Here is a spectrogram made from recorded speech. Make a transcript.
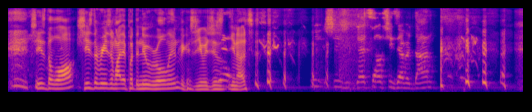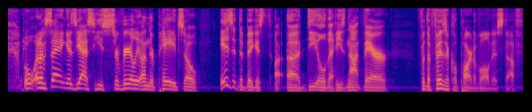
She's the wall. She's the reason why they put the new rule in because she was just, Yeah. you know. She's that's all she's ever done. but what I'm saying is, yes, he's severely underpaid. So is it the biggest uh, uh, deal that he's not there for the physical part of all this stuff?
